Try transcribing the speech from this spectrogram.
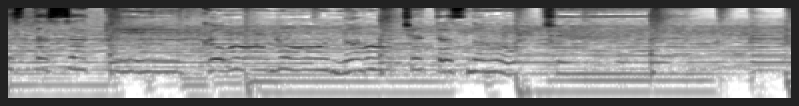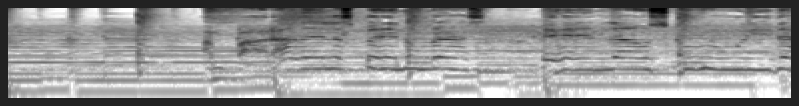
Estás aquí como noche tras noche, amparada en las penumbras, en la oscuridad,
